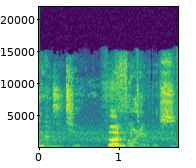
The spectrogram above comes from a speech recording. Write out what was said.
feel like we can take this.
